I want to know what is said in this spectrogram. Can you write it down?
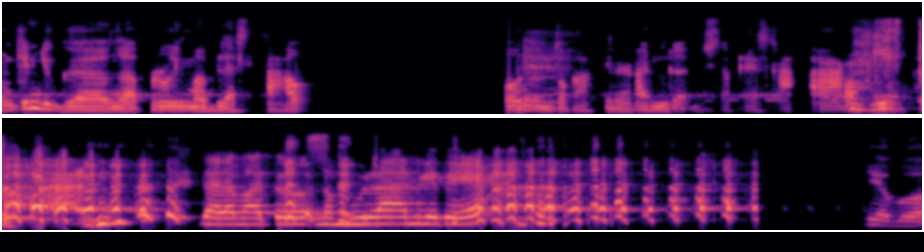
Mungkin juga nggak perlu 15 tahun untuk akhirnya kan udah bisa kayak sekarang gitu kan. Dalam waktu enam bulan gitu ya. Iya, Bo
